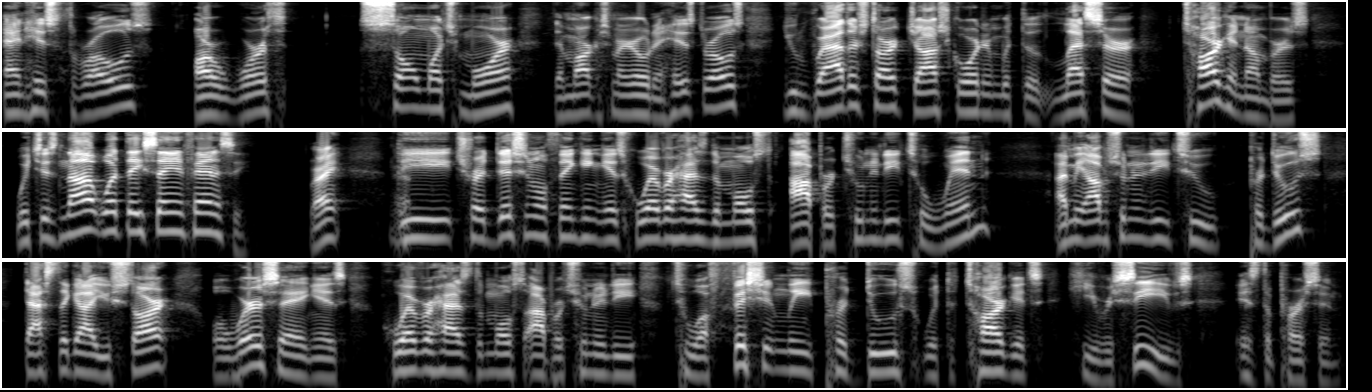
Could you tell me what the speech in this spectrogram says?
and his throws are worth so much more than Marcus Mariota and his throws. You'd rather start Josh Gordon with the lesser target numbers, which is not what they say in fantasy, right? The traditional thinking is whoever has the most opportunity to win, I mean, opportunity to produce, that's the guy you start. What we're saying is whoever has the most opportunity to efficiently produce with the targets he receives is the person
